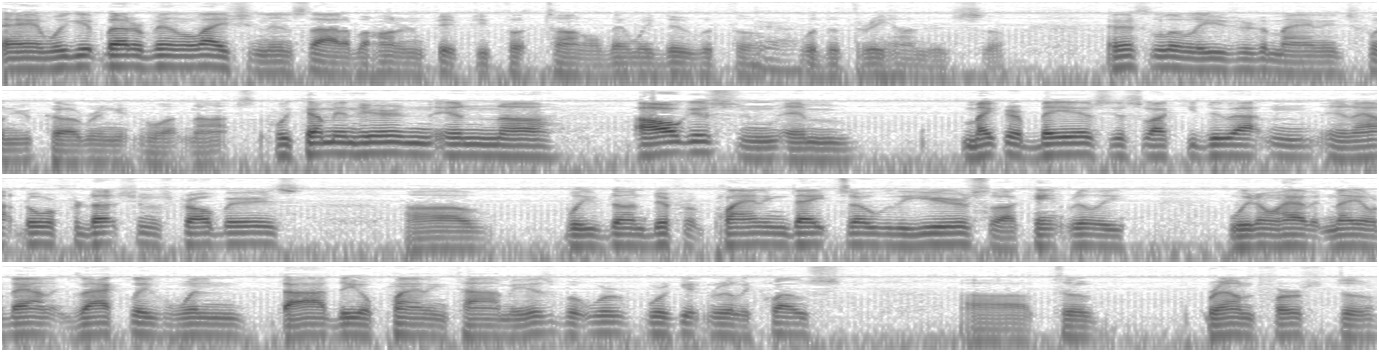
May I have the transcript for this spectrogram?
and we get better ventilation inside of a 150 foot tunnel than we do with the yeah. with the 300s. So, and it's a little easier to manage when you're covering it and whatnot. So we come in here in, in uh, August and, and, make our beds just like you do out in, in outdoor production of strawberries. Uh, we've done different planting dates over the years, so I can't really we don't have it nailed down exactly when the ideal planting time is, but we're we're getting really close uh, to around first to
